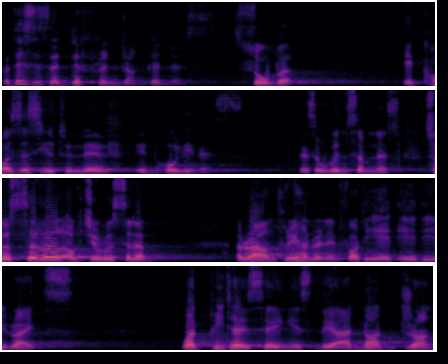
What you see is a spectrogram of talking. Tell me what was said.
But this is a different drunkenness, sober. It causes you to live in holiness. There's a winsomeness. So Cyril of Jerusalem, around 348 AD, writes What Peter is saying is they are not drunk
